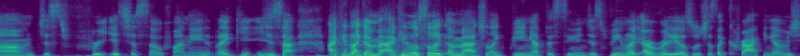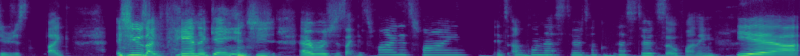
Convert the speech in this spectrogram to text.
um just free it's just so funny like you, you just have, i could like ima- i could also like imagine like being at this scene and just being like everybody else was just like cracking up and she was just like she was like panicking and she everyone's just like it's fine it's fine it's Uncle Nestor. It's Uncle Nestor. It's so funny. Yeah,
